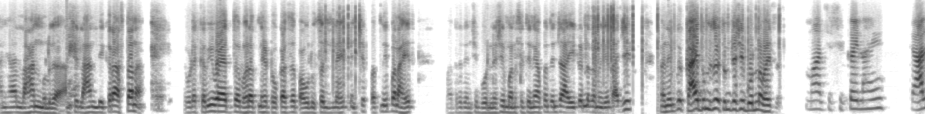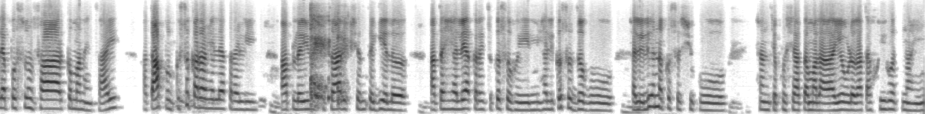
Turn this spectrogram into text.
आणि हा लहान मुलगा. आमचे लहान लेकरं असताना एवढ्या कमी वयात भरतने हे टोकाचं पाऊल उचललेलं आहे. त्यांचे पत्नी पण आहेत. मात्र त्यांची बोलण्याची मनस्थितीने आपण त्यांच्या आईकडनं जाणून घेत आजी नेमकं काय तुमचं तुमच्याशी बोलणं व्हायचं? माझ्याशी काही नाही. ते आल्यापासून सारखं म्हणायचं आई आता आपण कसं करावं ह्या लेकराली आपलं आरक्षण तर गेलं. आता ह्या लेकराचं कसं होईल मी ह्याली कसं जगू? ह्याली लिहिणं कसं शिकू? ह्यांच्या पशी आता मला एवढं आता हे होत नाही.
